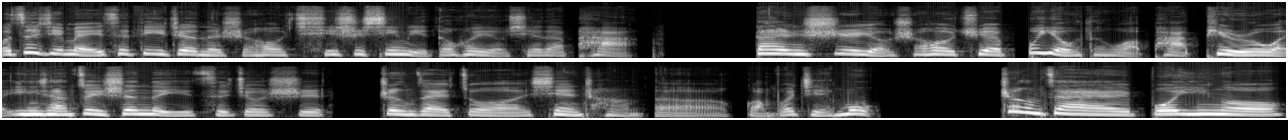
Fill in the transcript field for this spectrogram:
我自己每一次地震的时候，其实心里都会有些的怕，但是有时候却不由得我怕。譬如我印象最深的一次，就是正在做现场的广播节目，正在播音哦，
